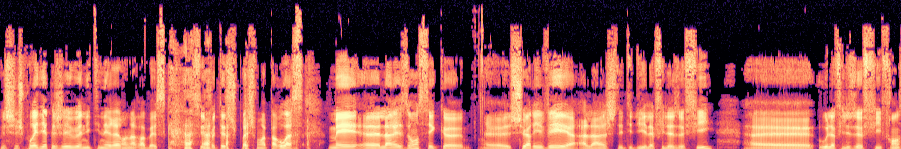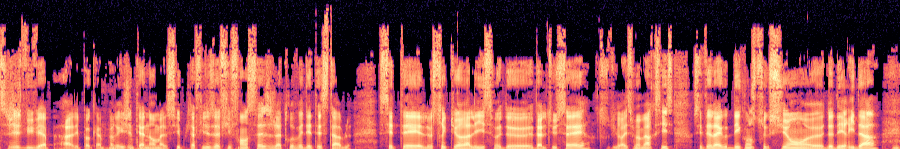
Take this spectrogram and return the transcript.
Je, pourrais dire que j'ai eu un itinéraire en arabesque. C'est peut-être je prêche ma paroisse, mais euh, la raison c'est que euh, je suis arrivé à l'âge d'étudier la philosophie euh, où la philosophie française, je vivais à, l'époque à mhm, Paris, j'étais à mhm. Normal Sup, la philosophie française, je la trouvais détestable. C'était le structuralisme de d'Althusser, structuralisme marxiste, c'était la déconstruction euh, de Derrida, mhm.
